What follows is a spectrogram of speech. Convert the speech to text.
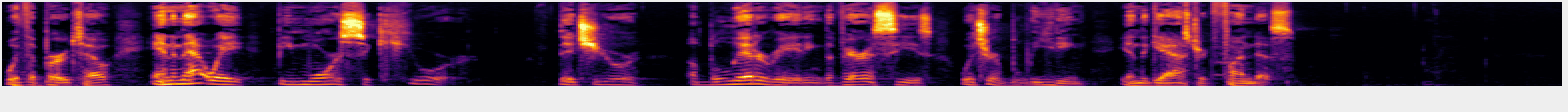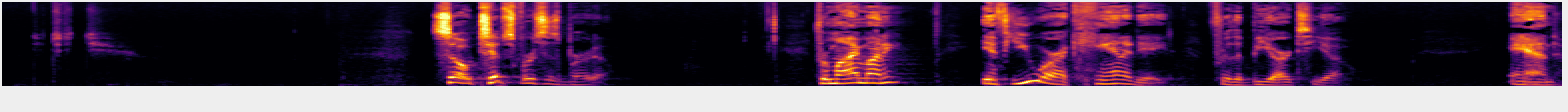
with the BRTO, and in that way be more secure that you're obliterating the varices which are bleeding in the gastric fundus. So, tips versus BRTO. For my money, if you are a candidate for the BRTO. And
